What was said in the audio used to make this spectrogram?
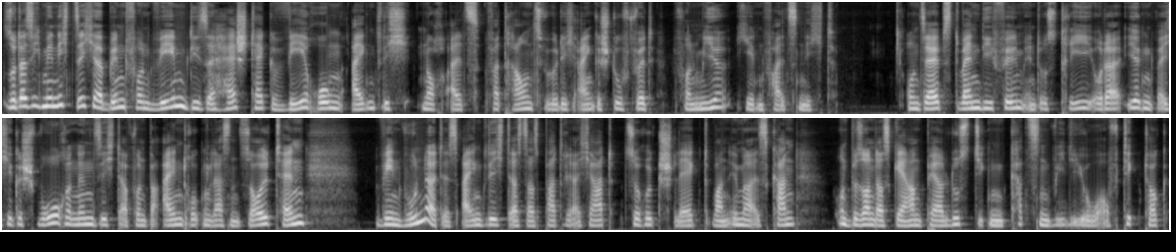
so dass ich mir nicht sicher bin, von wem diese Hashtag-Währung eigentlich noch als vertrauenswürdig eingestuft wird. Von mir jedenfalls nicht. Und selbst wenn die Filmindustrie oder irgendwelche Geschworenen sich davon beeindrucken lassen sollten, Wen wundert es eigentlich, dass das Patriarchat zurückschlägt, wann immer es kann, und besonders gern per lustigen Katzenvideo auf TikTok?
